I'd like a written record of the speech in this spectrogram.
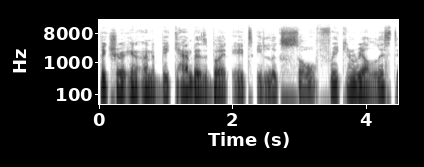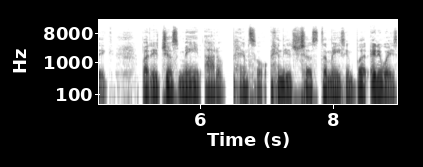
picture in on a big canvas, but it it looks so freaking realistic. But it's just made out of pencil, and it's just amazing. But anyways,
